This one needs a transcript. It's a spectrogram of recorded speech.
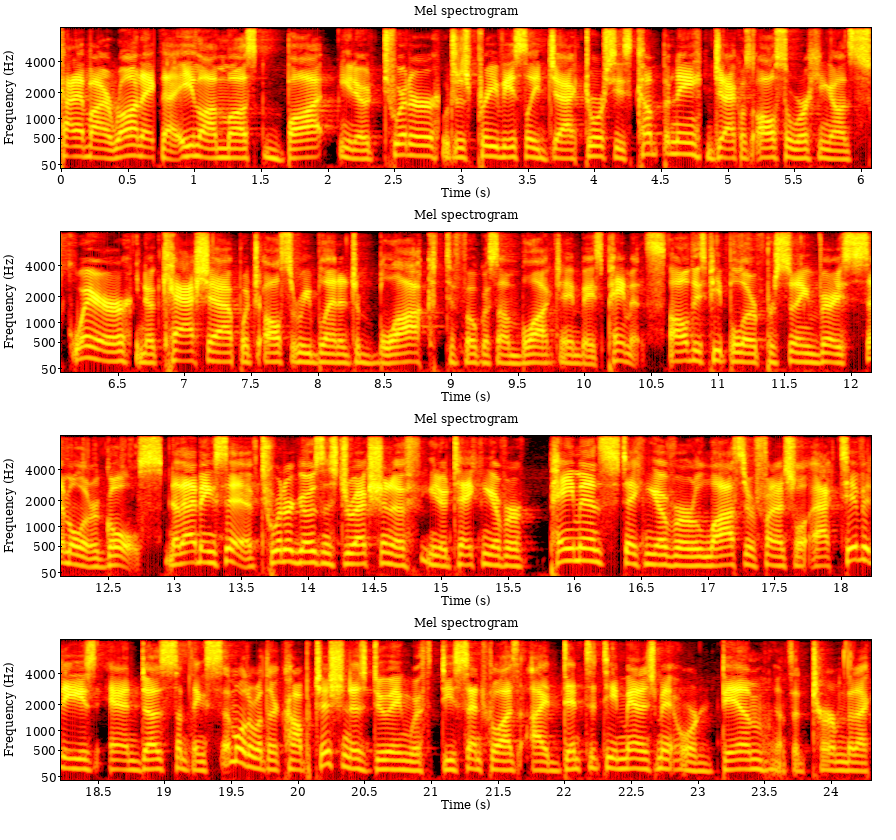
kind of ironic that Elon Musk bought, you know, Twitter, which was previously Jack Dorsey's company. Jack was also working on Square, you know, Cash App, which also rebranded to Block to focus on blockchain-based payments. All these people are pursuing very similar goals. Now that being said, if Twitter goes in this direction of, you know, taking over payments, taking over lots of financial activities and does something similar to what their competition is doing with decentralized identity management or DIM, that's a term that I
